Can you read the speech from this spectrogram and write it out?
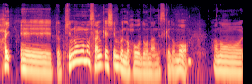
はい。えーと、昨日の産経新聞の報道なんですけどもあの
